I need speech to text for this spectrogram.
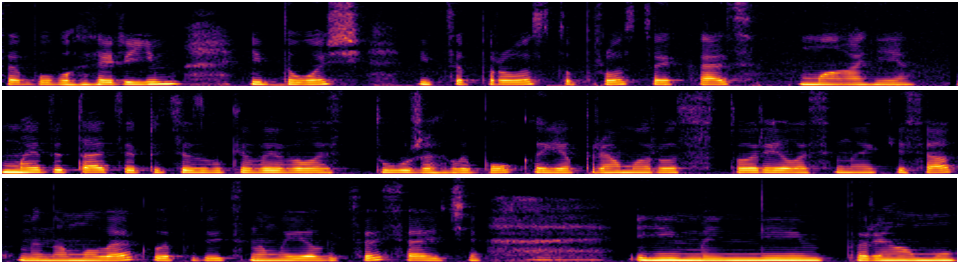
це був грім і дощ, і це просто, просто якась магія. Медитація під ці звуки виявилась дуже глибока. Я прямо розсторілася на якісь атоми, на молекули. Подивіться на моє лице сяюче. І мені прямо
